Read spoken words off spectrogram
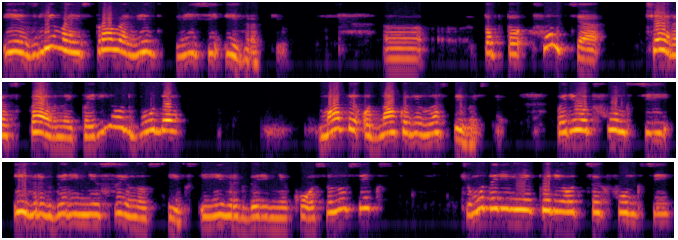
і зліва і справа від вісі y. Е, тобто функція через певний період буде мати однакові властивості. Період функції y дорівнює синус х і y дорівнює косинус х. Чому дорівнює період цих функцій?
